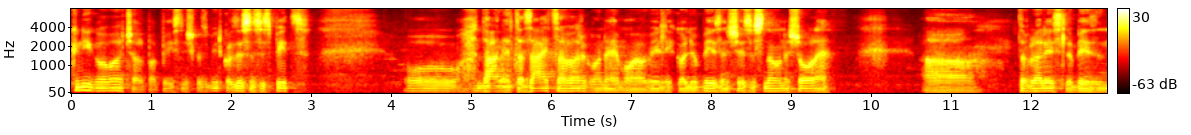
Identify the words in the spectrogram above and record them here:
knjigo več ali pa pesniško zbirko. Zdaj sem se spet. O, danes ta zajca vrgo, ne mojo veliko ljubezen še iz osnovne šole. Uh, to je bila res ljubezen.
